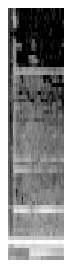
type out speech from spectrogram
Thank you.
